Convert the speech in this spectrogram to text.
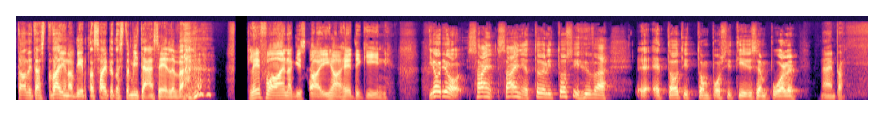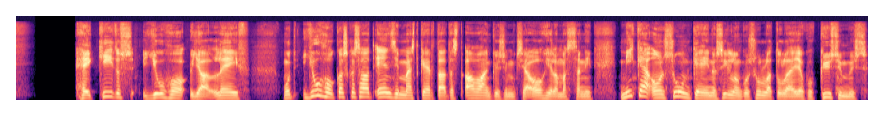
Tämä oli tästä tajunnavirta. Saiko tästä mitään selvää? Leffa ainakin sai ihan heti kiinni. Joo, joo, sain, sain ja toi oli tosi hyvä, että otit tuon positiivisen puolen. Näinpä. Hei, kiitos Juho ja Leif. Mutta Juho, koska sä oot ensimmäistä kertaa tästä avainkysymyksiä ohjelmassa, niin mikä on sun keino silloin, kun sulla tulee joku kysymys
